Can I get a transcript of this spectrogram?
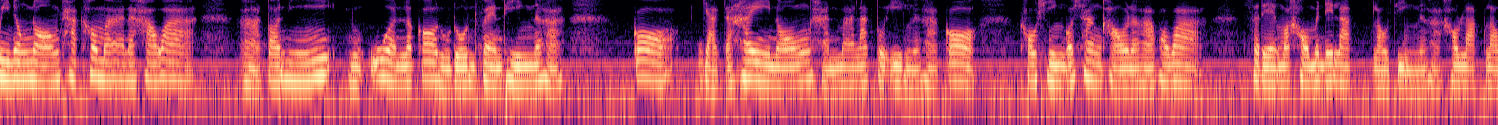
มีน้องๆทักเข้ามานะคะว่าอ่าตอนนี้หนูอ้วนแล้วก็หนูโดนแฟนทิ้งนะคะ ก็อยากจะให้น้องหันมารักตัวเองนะคะ ก็เขาทิ้งก็ช่างเขานะคะ เพราะว่าแสดงว่าเขาไม่ได้รักเราจริงนะคะ เขารักเรา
